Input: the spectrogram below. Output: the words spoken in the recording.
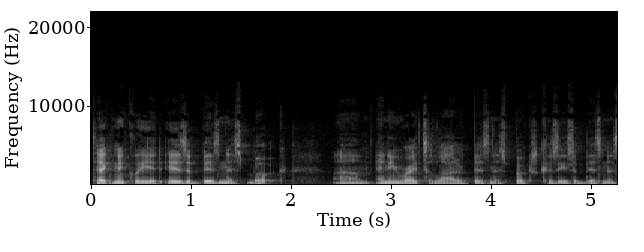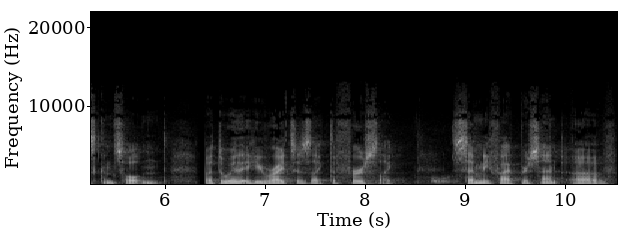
technically it is a business book um, and he writes a lot of business books because he's a business consultant. But the way that he writes is like the first like 75% of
